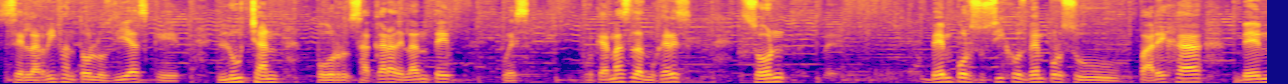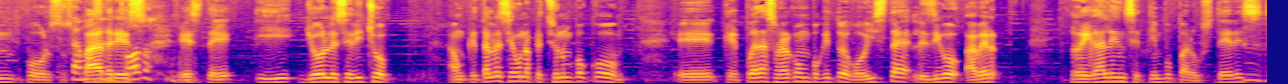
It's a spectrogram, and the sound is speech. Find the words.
se la rifan todos los días, que luchan por sacar adelante, pues, porque además las mujeres son ven por sus hijos, ven por su pareja, ven por sus Estamos padres, este, y yo les he dicho, aunque tal vez sea una petición un poco eh, que pueda sonar como un poquito egoísta, les digo, a ver, regálense tiempo para ustedes,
